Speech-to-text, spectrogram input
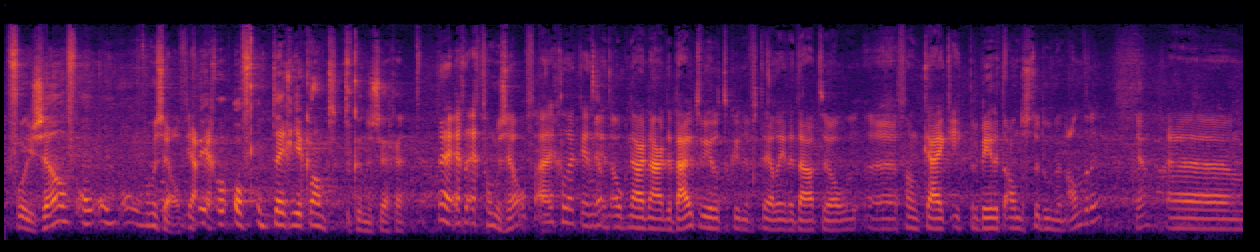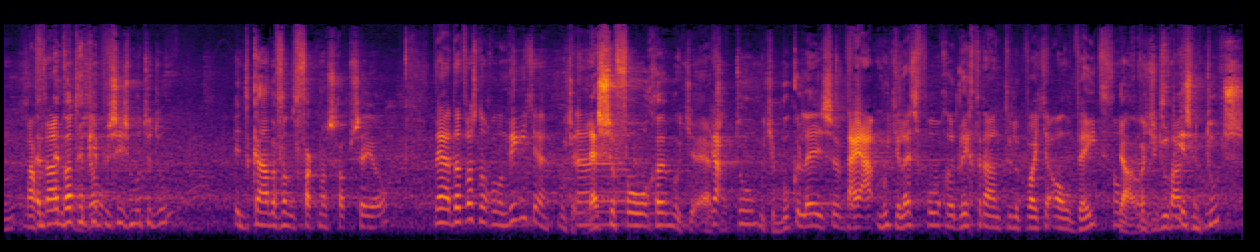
voor jezelf? Om, om, om voor mezelf, ja. Echt. Of om tegen je klant te kunnen zeggen? Nee, echt, echt voor mezelf eigenlijk. En, ja. en ook naar, naar de buitenwereld te kunnen vertellen inderdaad wel uh, van kijk, ik probeer het anders te doen dan anderen. Ja. Uh, maar en, en wat heb je precies moeten doen in het kader van het vakmanschap CO? Nou ja, dat was nogal een dingetje. Moet je lessen uh, volgen? Moet je ergens ja. naartoe? Moet je boeken lezen? Nou ja, moet je lessen volgen? Het ligt eraan natuurlijk wat je al weet. Van, ja, wat je doet is een toets.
